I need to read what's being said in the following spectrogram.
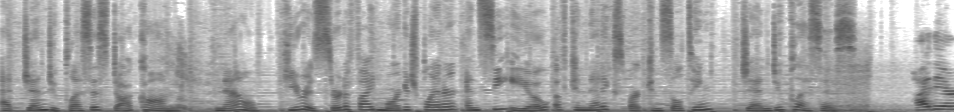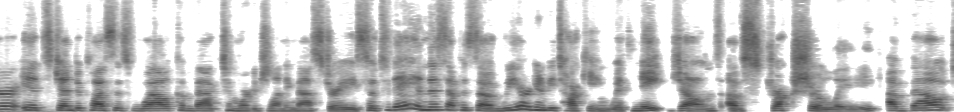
at jenduplessis.com. Now, here is certified mortgage planner and CEO of Kinetic Spark Consulting, Jen Duplessis. Hi there, it's Jen Duplessis. Welcome back to Mortgage Lending Mastery. So, today in this episode, we are going to be talking with Nate Jones of Structurally about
